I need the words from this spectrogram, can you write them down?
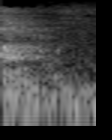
time.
